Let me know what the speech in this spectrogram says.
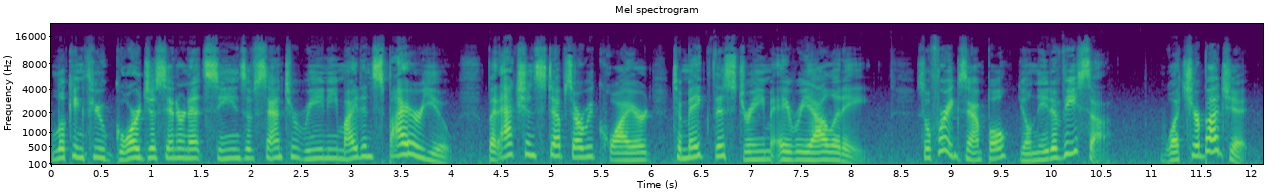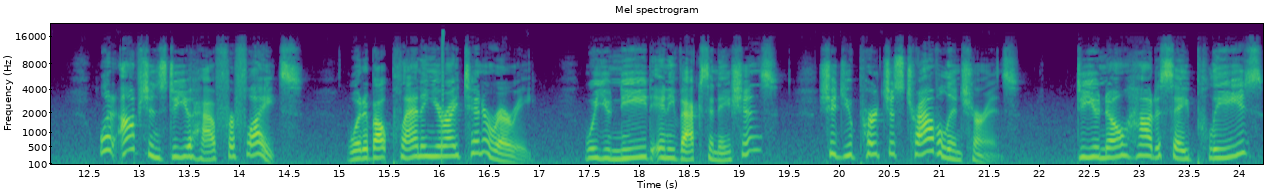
Looking through gorgeous internet scenes of Santorini might inspire you, but action steps are required to make this dream a reality. So, for example, you'll need a visa. What's your budget? What options do you have for flights? What about planning your itinerary? Will you need any vaccinations? Should you purchase travel insurance? Do you know how to say please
